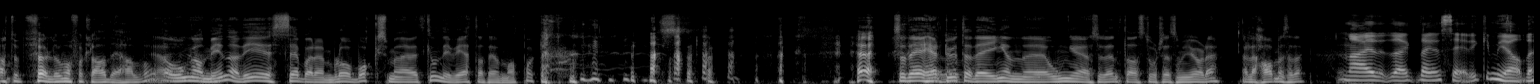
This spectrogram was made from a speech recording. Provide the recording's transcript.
at du føler du må forklare det, Halvor. Ja, Ungene mine de ser bare en blå boks, men jeg vet ikke om de vet at det er en matpakke. Så det er helt ute. Det er ingen eh, unge studenter stort sett som gjør det, eller har med seg det. Nei, det, det, jeg ser ikke mye av det.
